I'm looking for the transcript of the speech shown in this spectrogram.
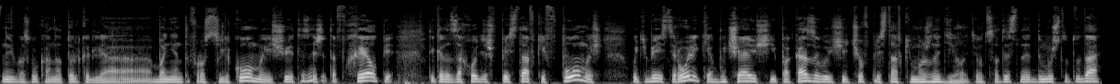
ну и поскольку она только для абонентов Ростелекома, еще это, значит, это в хелпе. Ты когда заходишь в приставки в помощь, у тебя есть ролики, обучающие, показывающие, что в приставке можно делать. Вот, соответственно, я думаю, что туда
